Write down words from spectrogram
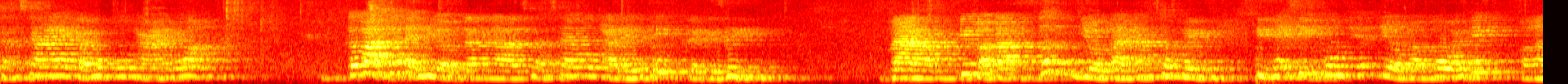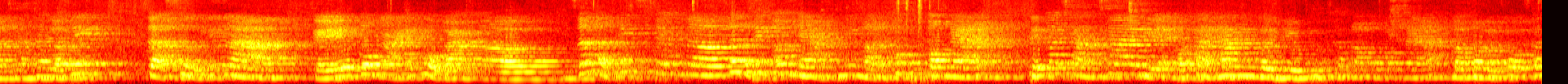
chàng trai có một cô gái đúng không ạ? Các bạn có thể hiểu rằng là chàng trai cô gái đấy thích về cái gì và khi mà bạn rất nhiều tài năng cho mình thì hãy chỉ phô diễn điều mà cô ấy thích hoặc là chàng trai đó thích. Giả sử như là cái cô gái của bạn uh, rất là thích xem uh, rất là thích âm nhạc nhưng mà không có ngá thế mà chàng trai thì lại có tài năng và nhiều thứ trong đó có ngá và mời cô ra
